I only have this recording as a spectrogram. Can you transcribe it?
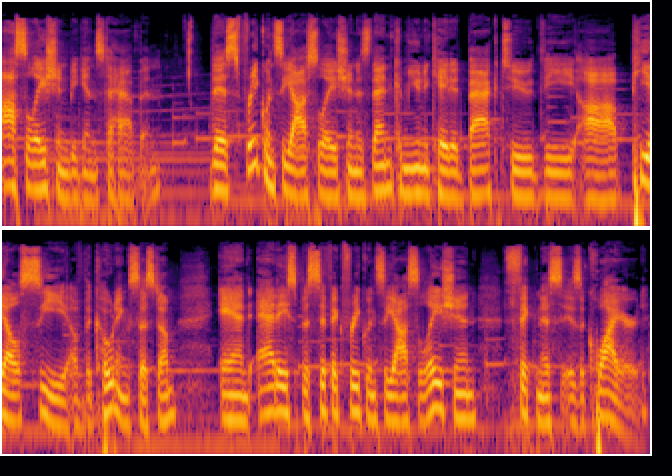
oscillation begins to happen. This frequency oscillation is then communicated back to the uh, PLC of the coating system, and at a specific frequency oscillation, thickness is acquired.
